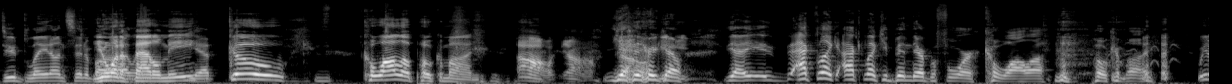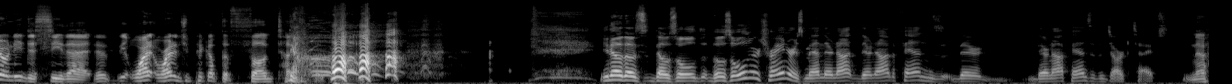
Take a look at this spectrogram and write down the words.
dude, Blaine on Cinnabar. You want to battle me? Yep. Go, koala Pokemon. oh, oh, Yeah, oh, there you go. Yeah, act like act like you've been there before, koala Pokemon. We don't need to see that. Uh, why? Why did you pick up the thug type? you know those those old those older trainers, man. They're not they're not fans. They're they're not fans of the dark types. no,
